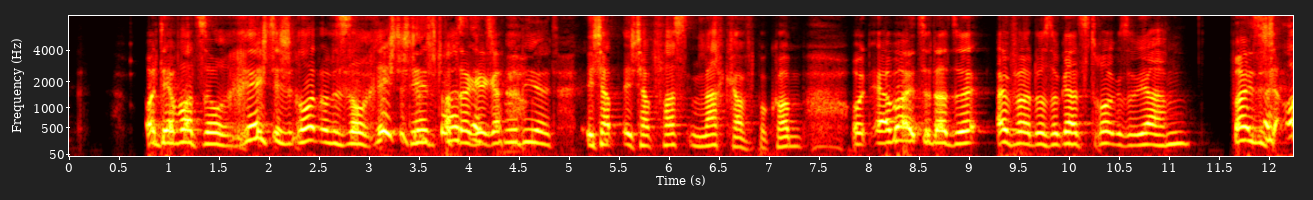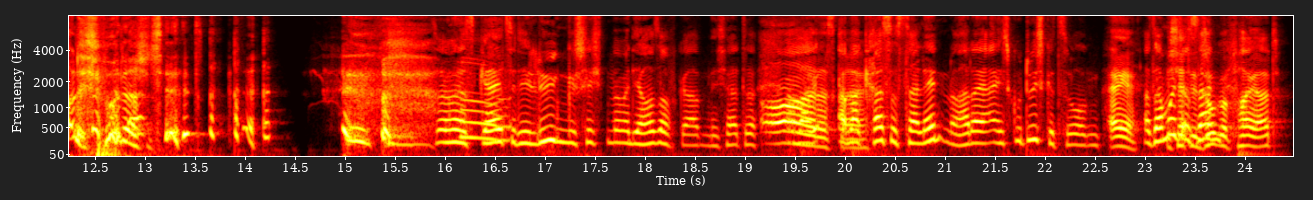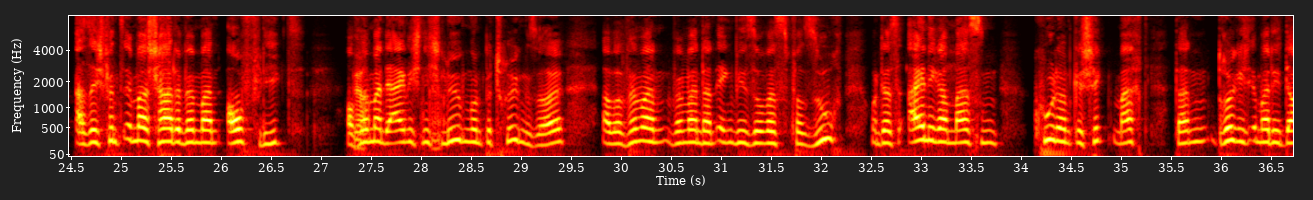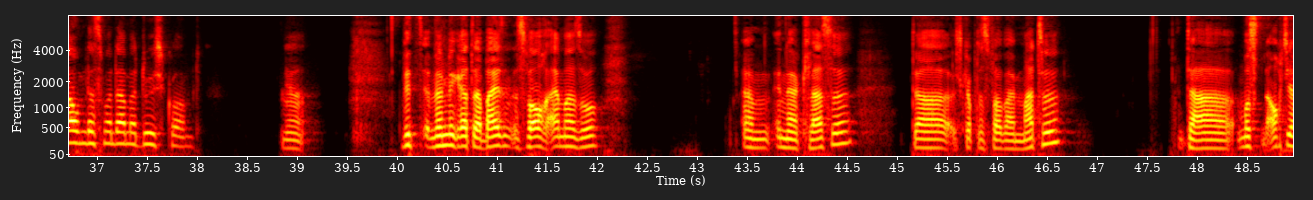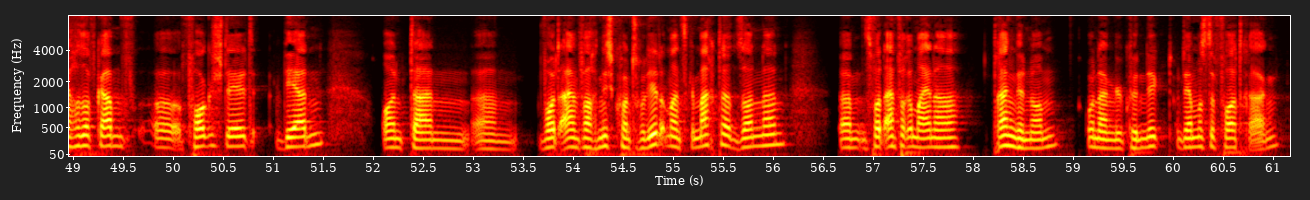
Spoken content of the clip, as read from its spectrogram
Und der wurde so richtig rot und ist so richtig Der ist fast explodiert. Ich hab, ich hab fast einen Lachkrampf bekommen. Und er meinte dann so, einfach nur so ganz trocken, so, ja, hm, weiß ich auch nicht, wo das steht. Das war immer das Geilste, die Lügengeschichten, wenn man die Hausaufgaben nicht hatte. Oh, aber, das geil. aber krasses Talent, nur hat er ja eigentlich gut durchgezogen. Ey, Also da muss ich hätte ihn so sagen- gefeiert. Also ich find's immer schade, wenn man auffliegt, auch Ja. wenn man ja eigentlich nicht lügen und betrügen soll. Aber wenn man, wenn man dann irgendwie sowas versucht und das einigermaßen cool und geschickt macht, dann drücke ich immer die Daumen, dass man damit durchkommt. Ja. Witz, wenn wir gerade dabei sind, es war auch einmal so, ähm, in der Klasse, da, ich glaube, das war bei Mathe, da mussten auch die Hausaufgaben äh, vorgestellt werden und dann ähm, wurde einfach nicht kontrolliert, ob man es gemacht hat, sondern ähm, es wurde einfach immer einer drangenommen, unangekündigt, und der musste vortragen.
